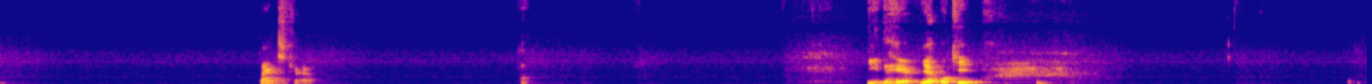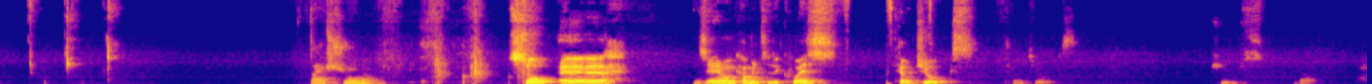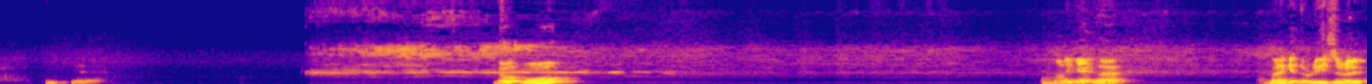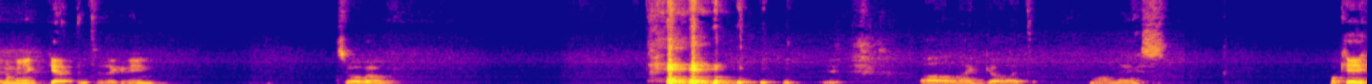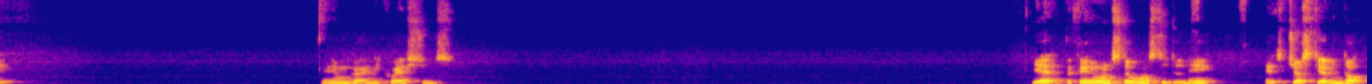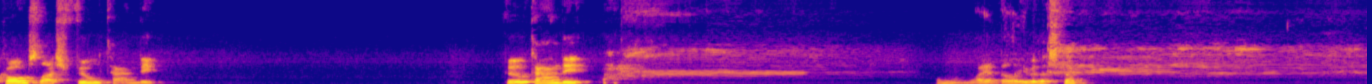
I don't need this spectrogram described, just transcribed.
Thanks, Kat. Eat the hair. Yeah, okay. Thanks, Shona. So, uh, is anyone coming to the quiz? Tell jokes. Tell jokes. Shoops. No. I think. Uh... No, no. I'm going to get the I'm going to get the razor out and I'm going to get it into the grain. So well. oh my god, what a mess. Okay. Anyone got any questions? Yeah, if anyone still wants to donate, it's justgiving.com slash full tandy. Full tandy. I'm liability with this thing.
